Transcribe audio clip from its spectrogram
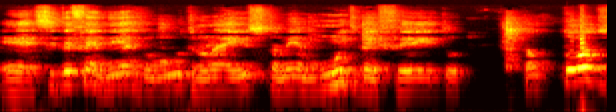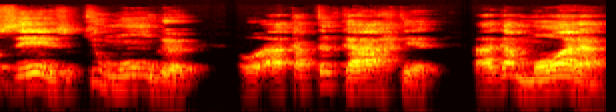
é, se defender do Ultron, né? isso também é muito bem feito. Então todos eles, o Killmonger, o- a Capitã Carter, a Gamora,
